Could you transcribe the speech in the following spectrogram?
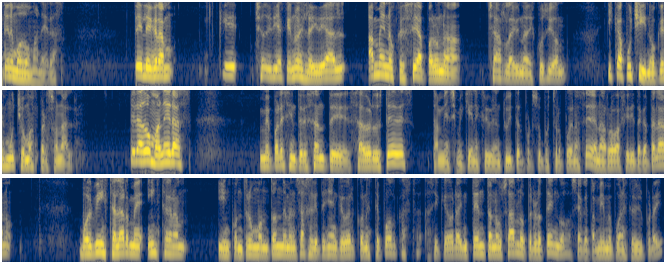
Tenemos dos maneras. Telegram, que yo diría que no es la ideal, a menos que sea para una charla y una discusión, y Capuchino, que es mucho más personal. De las dos maneras, me parece interesante saber de ustedes. También si me quieren escribir en Twitter, por supuesto lo pueden hacer, en arroba fierita. Volví a instalarme Instagram y encontré un montón de mensajes que tenían que ver con este podcast, así que ahora intento no usarlo, pero lo tengo, o sea que también me pueden escribir por ahí.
